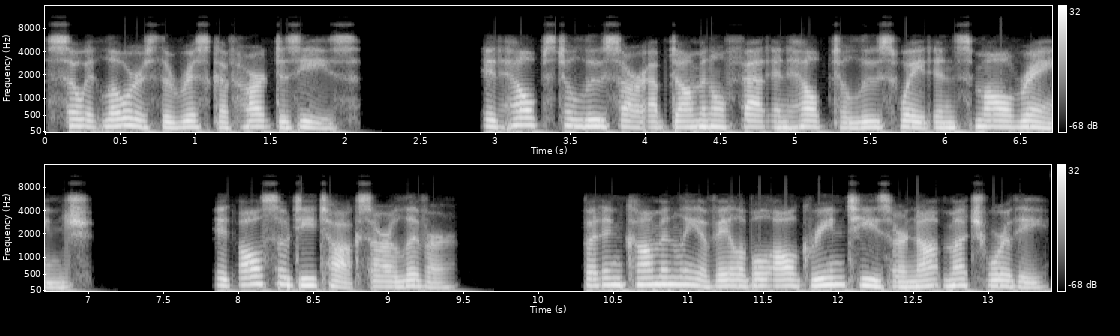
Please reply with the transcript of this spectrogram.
So it lowers the risk of heart disease. It helps to lose our abdominal fat and help to lose weight in small range. It also detox our liver. But in commonly available all green teas are not much worthy.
